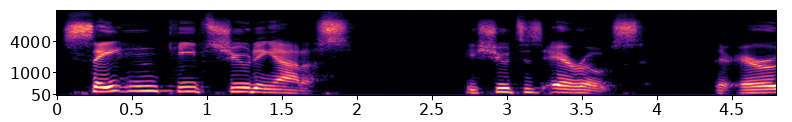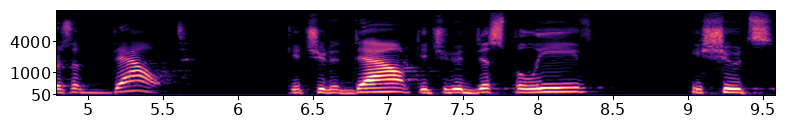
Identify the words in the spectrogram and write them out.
Satan keeps shooting at us. He shoots his arrows. They're arrows of doubt. Get you to doubt, get you to disbelieve. He shoots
